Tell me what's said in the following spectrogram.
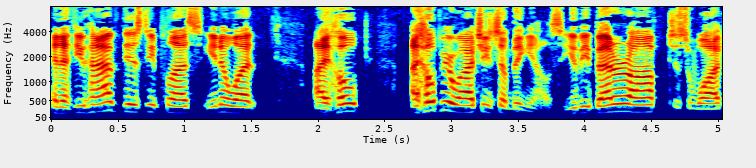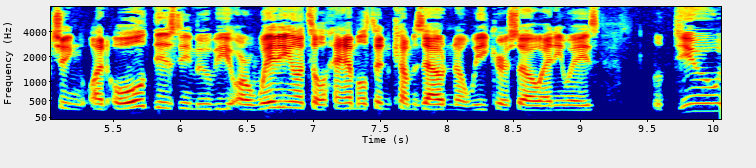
and if you have Disney Plus, you know what? I hope I hope you're watching something else. You'll be better off just watching an old Disney movie or waiting until Hamilton comes out in a week or so. Anyways, do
